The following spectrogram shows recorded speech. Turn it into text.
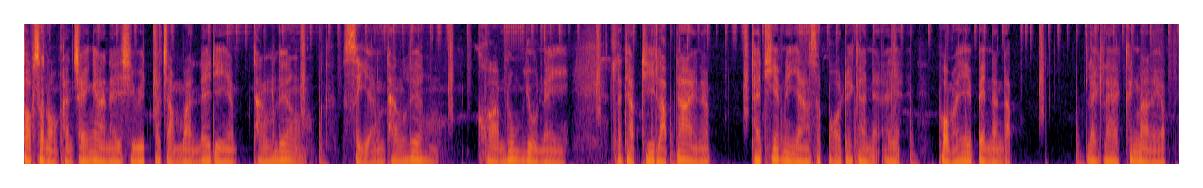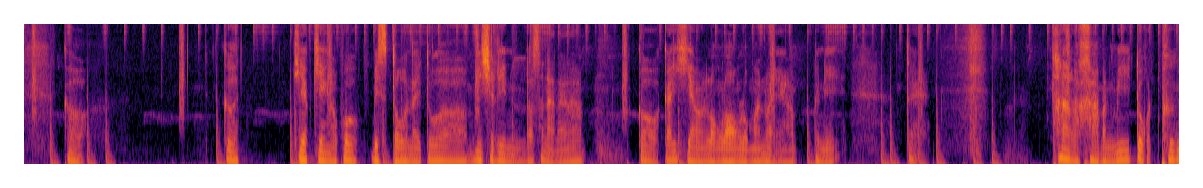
ตอบสนองการใช้งานในชีวิตประจำวันได้ดีครับทั้งเรื่องเสียงทั้งเรื่องความนุ่มอยู่ในระดับที่รับได้นะครับ ถ้าเทียบในยางสปอร์ตด้วยกันเนี่ยอันนี้ผมให้เป็นอันดับแรก ๆขึ้นมาเลยครับ ก็ก็เทียบเคียงกับพวกบิสโตนในตัวมิชลินลักษณะนะครับ ก็ใกล้เคียงลองลองลงมาหน่อยครับตัวนี้ แต่ถ้าราคามันไม่โดดพึ่ง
